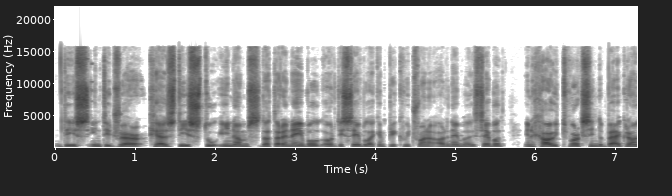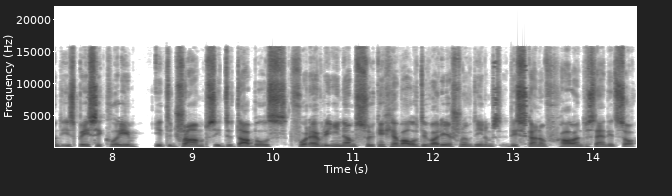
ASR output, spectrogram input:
this integer has these two enums that are enabled or disabled. I can pick which one are enabled or disabled. And how it works in the background is basically it jumps, it doubles for every enum, so you can have all of the variation of the enums. This is kind of how I understand it. So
